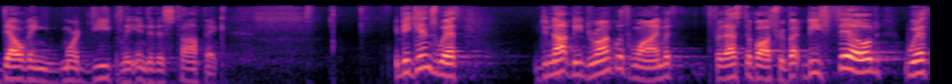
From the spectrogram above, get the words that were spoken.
delving more deeply into this topic. It begins with, do not be drunk with wine, but, for that's debauchery, but be filled with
